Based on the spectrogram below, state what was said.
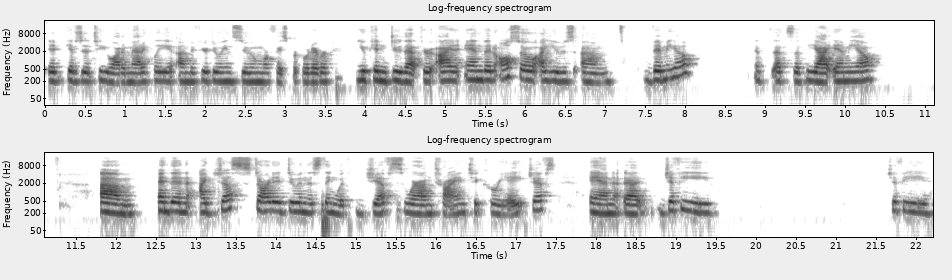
it gives it to you automatically. Um, if you're doing Zoom or Facebook or whatever, you can do that through I. And then also I use um, Vimeo. that's the V I M E O. Um, and then I just started doing this thing with GIFs where I'm trying to create GIFs and uh, Giphy, Giphy,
